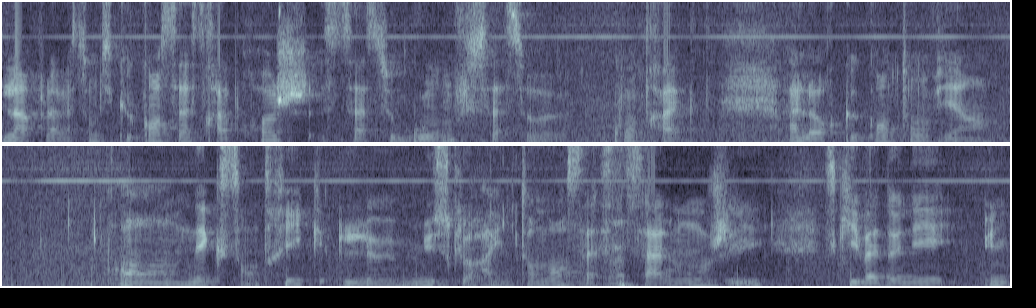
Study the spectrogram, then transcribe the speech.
l'inflammation, parce que quand ça se rapproche, ça se gonfle, ça se contracte, alors que quand on vient en excentrique, le muscle aura une tendance à s'allonger, ce qui va donner une,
